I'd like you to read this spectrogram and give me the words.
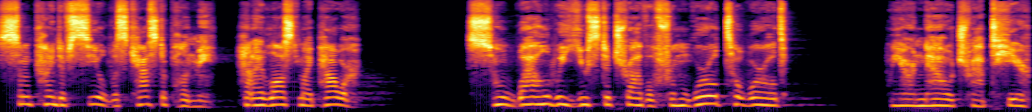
Some kind of seal was cast upon me, and I lost my power. So while we used to travel from world to world, we are now trapped here.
